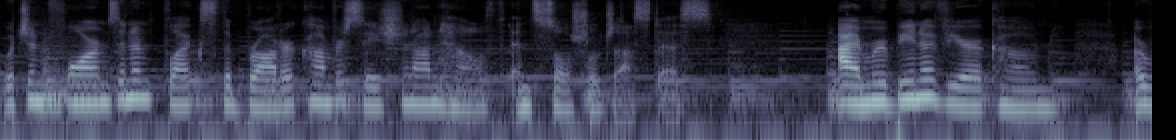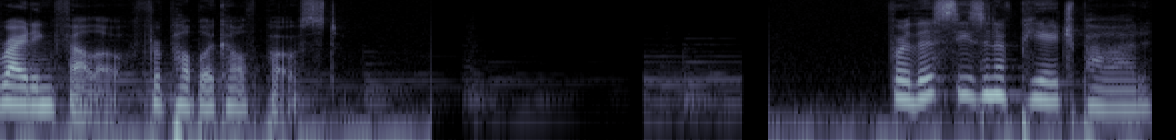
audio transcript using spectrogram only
which informs and inflects the broader conversation on health and social justice. I'm Rubina Viracone, a writing fellow for Public Health Post. For this season of PH Pod,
